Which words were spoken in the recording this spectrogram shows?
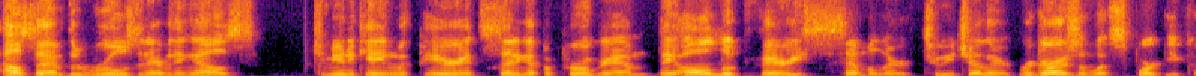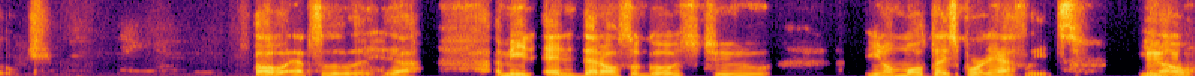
outside of the rules and everything else, communicating with parents, setting up a program, they all look very similar to each other, regardless of what sport you coach. Oh, absolutely. Yeah. I mean, and that also goes to, you know, multi sport athletes. You mm-hmm. know,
